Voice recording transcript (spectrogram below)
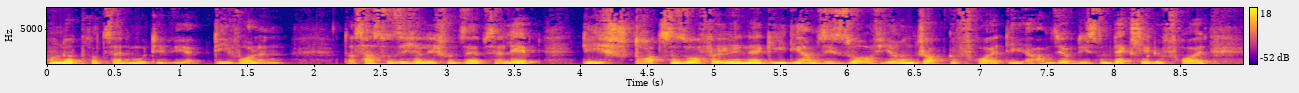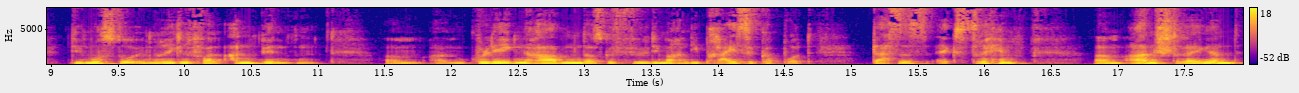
100% motiviert. Die wollen. Das hast du sicherlich schon selbst erlebt. Die strotzen so für Energie, die haben sich so auf ihren Job gefreut, die haben sich auf diesen Wechsel gefreut. Die musst du im Regelfall anbinden. Ähm, ähm Kollegen haben das Gefühl, die machen die Preise kaputt. Das ist extrem ähm, anstrengend,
